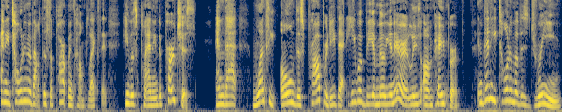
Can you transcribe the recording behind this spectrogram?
And he told him about this apartment complex that he was planning to purchase. And that once he owned this property, that he would be a millionaire, at least on paper. And then he told him of his dream,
